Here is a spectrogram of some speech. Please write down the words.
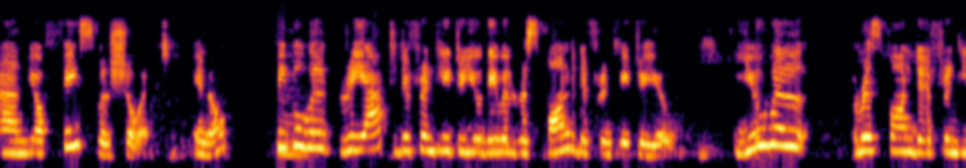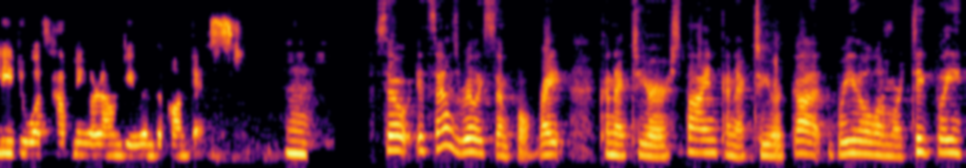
And your face will show it, you know. People will react differently to you, they will respond differently to you. You will respond differently to what's happening around you in the context. Mm. So it sounds really simple, right? Connect to your spine, connect to your gut, breathe a little more deeply.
